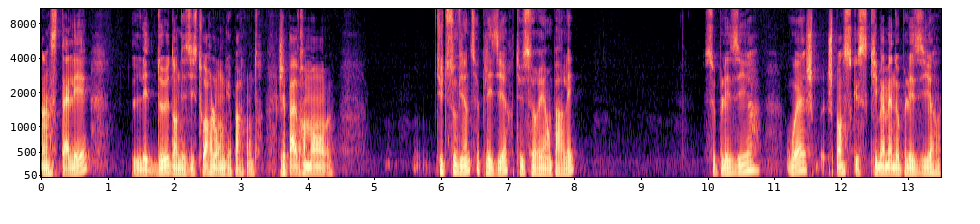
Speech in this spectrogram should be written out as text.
installés. Les deux dans des histoires longues, par contre. J'ai pas vraiment. euh, Tu te souviens de ce plaisir? Tu saurais en parler? Ce plaisir, ouais, je, je pense que ce qui m'amène au plaisir,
